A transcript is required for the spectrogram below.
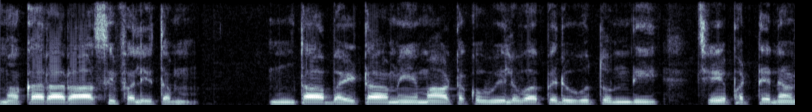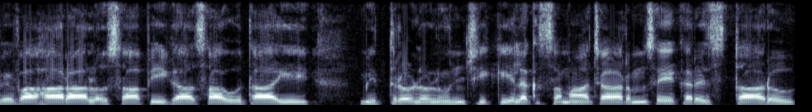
మకర రాశి ఫలితం. ఇంత బయట మీ మాటకు విలువ పెరుగుతుంది. చేపట్టిన వ్యవహారాలు సాఫీగా సాగుతాయి. మిత్రుల నుంచి కీలక సమాచారం సేకరిస్తారు.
